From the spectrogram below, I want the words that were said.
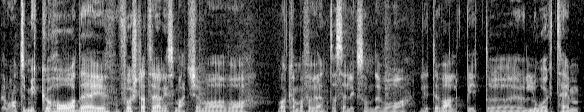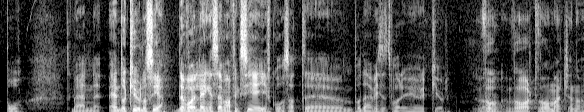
Det var inte mycket att ha. Det är ju första träningsmatchen. Vad, vad, vad kan man förvänta sig liksom? Det var lite valpigt och lågt tempo. Men ändå kul att se. Det var länge sedan man fick se IFK så att eh, på det viset var det ju kul. Va, vart var matchen då?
